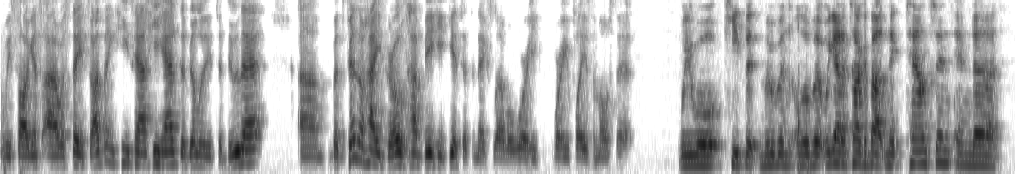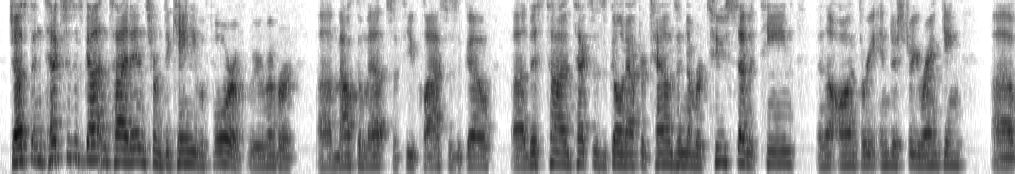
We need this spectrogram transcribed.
we saw against Iowa State. So I think he's ha- he has the ability to do that. Um, but depends on how he grows, how big he gets at the next level, where he where he plays the most at. We will keep it moving a little bit. We got to talk about Nick Townsend and. Uh, Justin, Texas has gotten tight ends from Dekaney before. If we remember uh, Malcolm Epps a few classes ago. Uh, this time, Texas is going after Townsend, number 217 in the on three industry ranking. Uh,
